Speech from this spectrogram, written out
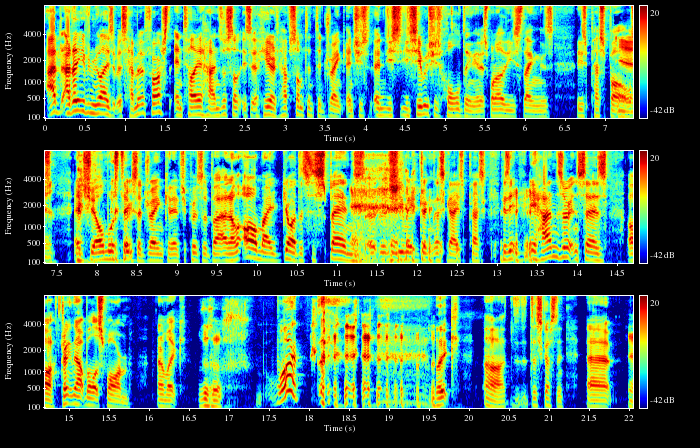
I, I didn't even realize it was him at first until he hands her something. He said, "Here, have something to drink," and she's and you, see- you see what she's holding, and it's one of these things, these piss bottles, Yeah. and she almost takes a drink, and then she puts it back, and I'm like, "Oh my god, the suspense that that she might drink this guy's piss," because he, he hands her it and says, "Oh, drink that while it's warm," and I'm like, Ugh. what? like, oh, d- disgusting. Uh, Yeah.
